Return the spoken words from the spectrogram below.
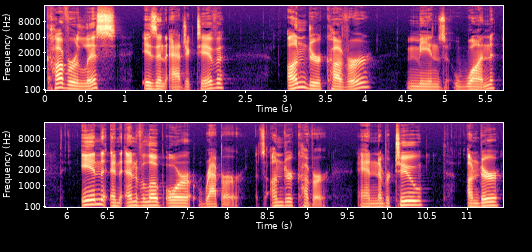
Coverless is an adjective. Undercover means one in an envelope or wrapper. It's undercover. And number two, under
